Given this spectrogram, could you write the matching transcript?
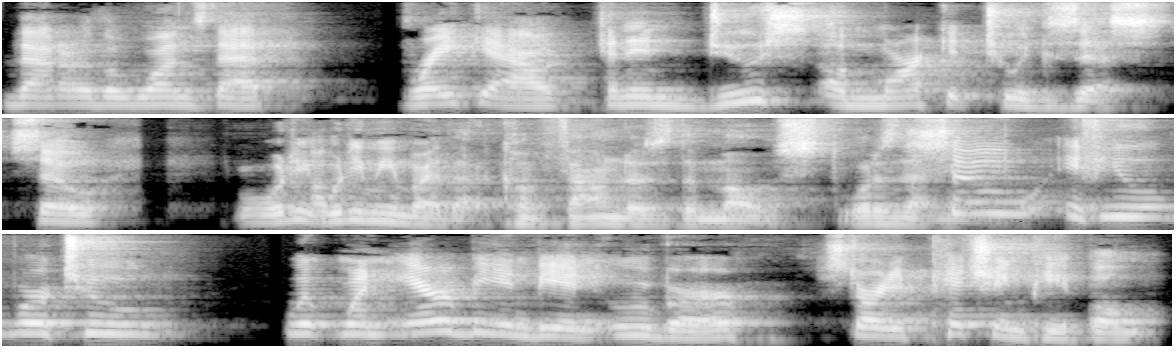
that are the ones that break out and induce a market to exist. So, what do you, what do you mean by that? Confound us the most. What does that so mean? So, if you were to, when Airbnb and Uber started pitching people,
